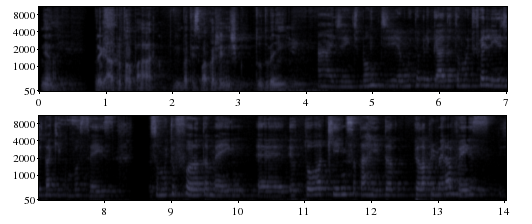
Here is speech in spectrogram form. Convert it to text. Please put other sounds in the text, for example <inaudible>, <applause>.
Nina, obrigado por topar, vir bater esse papo com a gente. Tudo bem? Ai, gente, bom dia. Muito obrigada. Estou muito feliz de estar aqui com vocês. Eu sou muito fã também. É, eu estou aqui em Santa Rita pela primeira vez.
